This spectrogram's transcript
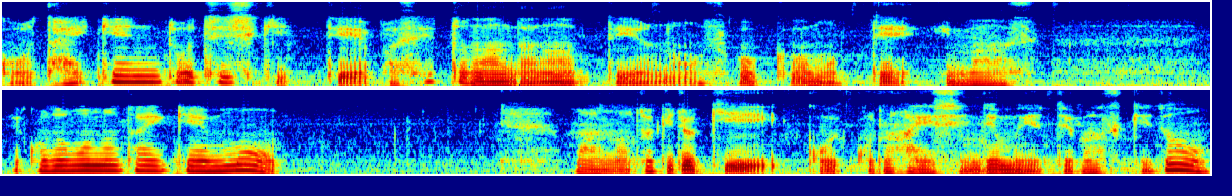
こう体験と知識ってやっぱセットなんだなっていうのをすごく思っています。で子供の体験も、まあ、あの、時々、こう、この配信でも言ってますけど、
